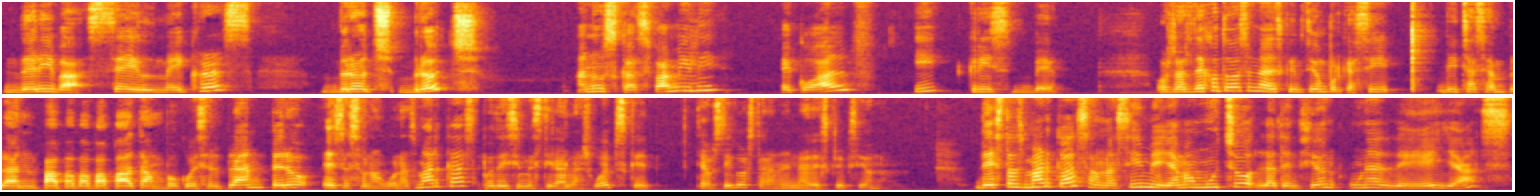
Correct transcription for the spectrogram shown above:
Deriva Sailmakers, Broch Broch, Anuska's Family, EcoAlf y Chris B. Os las dejo todas en la descripción porque así, dichas en plan pa pa pa pa pa, tampoco es el plan, pero esas son algunas marcas. Podéis investigar las webs que, ya os digo, estarán en la descripción. De estas marcas, aún así, me llama mucho la atención una de ellas.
